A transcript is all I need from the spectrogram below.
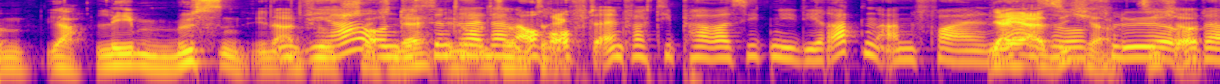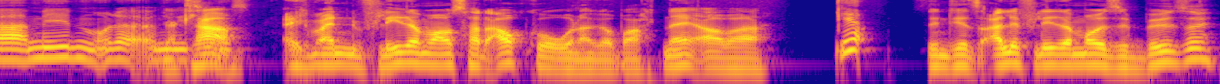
ähm, ja, leben müssen, in Anführungsstrichen. Ja, und ne? das sind in halt dann auch Dreck. oft einfach die Parasiten, die die Ratten anfallen. Ja, ne? ja, also sicher, Flöhe sicher. oder Milben oder Ja, irgendwie klar. sowas. Ich meine, eine Fledermaus hat auch Corona gebracht, ne? Aber Ja. sind jetzt alle Fledermäuse böse?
